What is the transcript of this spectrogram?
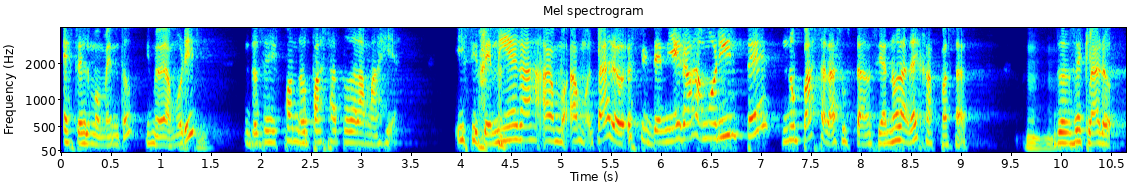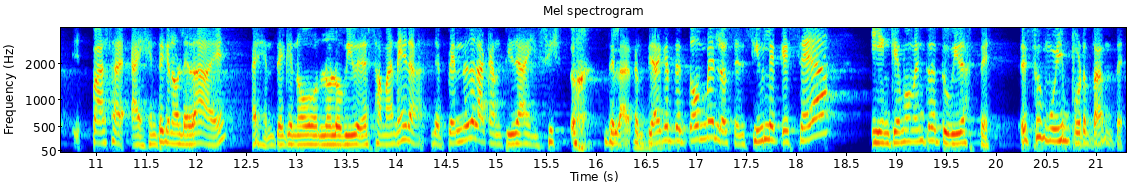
este es el momento y me voy a morir. Entonces es cuando pasa toda la magia. Y si te niegas a, claro, si te niegas a morirte, no pasa la sustancia, no la dejas pasar. Entonces, claro, pasa, hay gente que no le da, ¿eh? Hay gente que no, no, lo vive de esa manera. Depende de la cantidad, insisto, de la cantidad que te tomes, lo sensible que sea y en qué momento de tu vida esté. Eso es muy importante.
